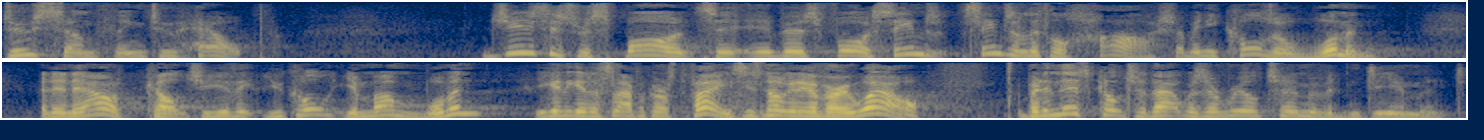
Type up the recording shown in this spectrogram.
Do something to help. Jesus' response in verse 4 seems, seems a little harsh. I mean, he calls her woman. And in our culture, you think, you call your mum woman? You're going to get a slap across the face. It's not going to go very well. But in this culture, that was a real term of endearment.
